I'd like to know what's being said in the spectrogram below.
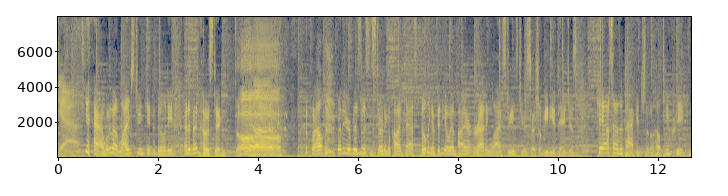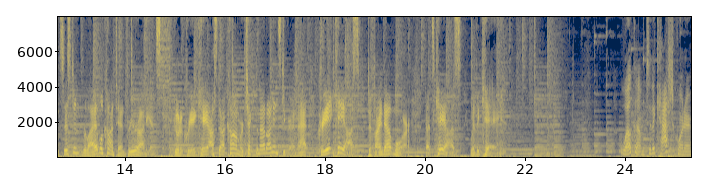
yeah! Yeah, what about live stream capability and event hosting? Duh. Well, whether your business is starting a podcast, building a video empire, or adding live streams to your social media pages, Kaos has a package that'll help you create consistent, reliable content for your audience. Go to createkaos.com or check them out on Instagram at createchaos to find out more. That's chaos with a K. Welcome to the Cash Corner,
